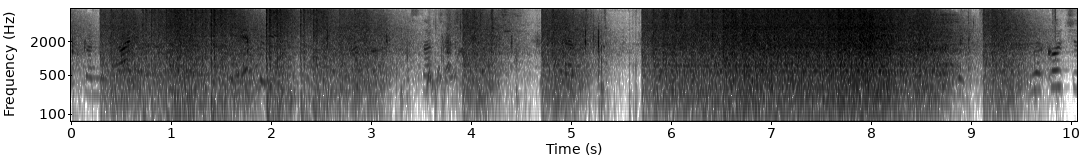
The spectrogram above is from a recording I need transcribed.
в комментариях. И эту версию поставьте лайк. Я, короче,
